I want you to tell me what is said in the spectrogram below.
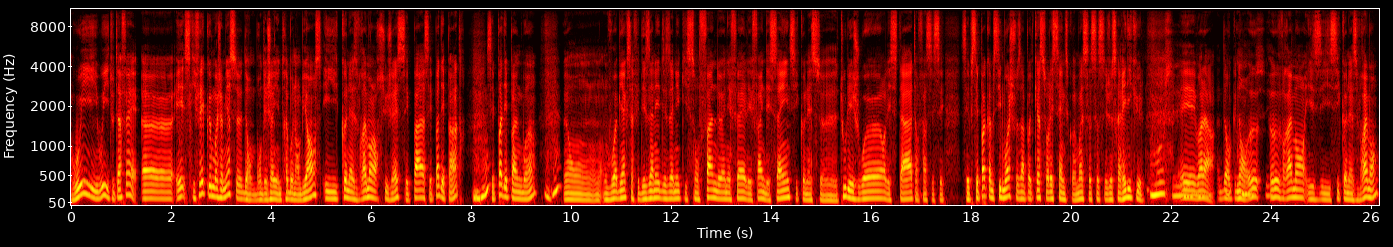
Oui, oui, tout à fait. Euh, et ce qui fait que moi j'aime bien ce. Bon, déjà il y a une très bonne ambiance et ils connaissent vraiment leur sujet. C'est pas, c'est pas des peintres, Mhm. c'est pas des pingouins. Euh, on, on voit bien que ça fait des années, et des années qu'ils sont fans de NFL et fans des Saints. Ils connaissent euh, tous les joueurs, les stats. Enfin, c'est, c'est, pas comme si moi je faisais un podcast sur les Saints, quoi. Moi, ça, je serais ridicule. Moi aussi. Et voilà. Donc non, eux, eux vraiment, ils s'y connaissent vraiment.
